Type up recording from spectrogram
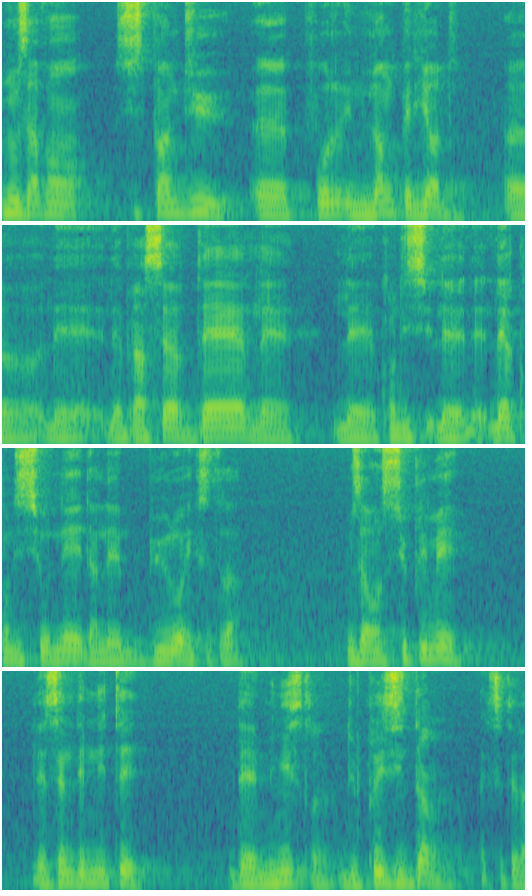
Nous avons suspendu euh, pour une longue période euh, les, les, brasseurs d'air, l'air les, conditionné dans les bureaux, etc. Nous avons supprimé les indemnités des ministres, du président, etc.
